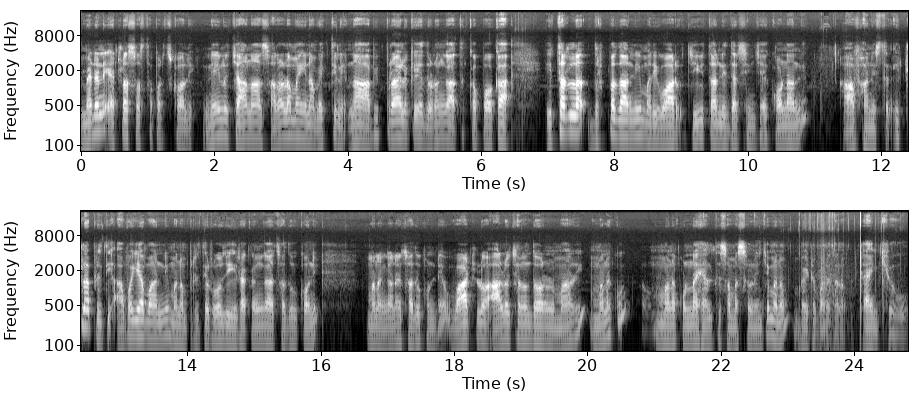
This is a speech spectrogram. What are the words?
మెడని ఎట్లా స్వస్థపరచుకోవాలి? నేను చాలా సరళమైన వ్యక్తిని. నా అభిప్రాయాలకే దృఢంగా అతక్కపోక ఇతరుల దృక్పథాన్ని మరి వారు జీవితాన్ని దర్శించే కోణాన్ని ఆహ్వానిస్తుంది ఇట్లా ప్రతి అవయవాన్ని మనం ప్రతిరోజు ఈ రకంగా చదువుకొని మనం కనుక చదువుకుంటే వాటిలో ఆలోచన ధోరణి మారి మనకు మనకున్న హెల్త్ సమస్యల నుంచి మనం బయటపడగలం. థ్యాంక్ యూ.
